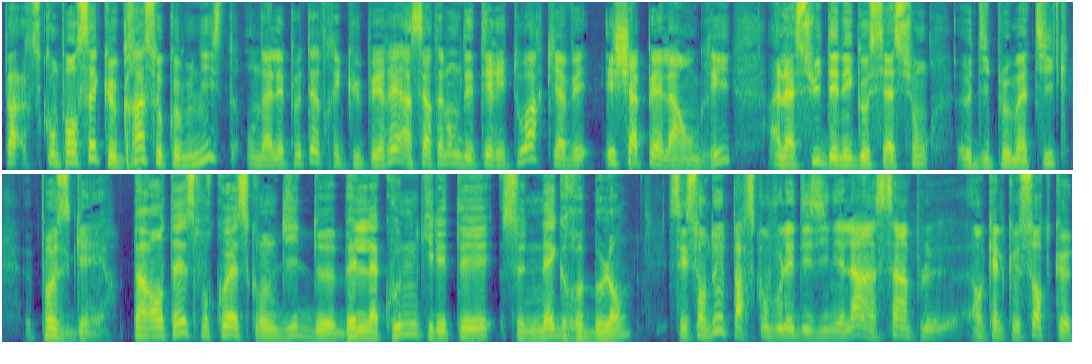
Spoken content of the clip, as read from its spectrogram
parce qu'on pensait que grâce aux communistes, on allait peut-être récupérer un certain nombre des territoires qui avaient échappé à la Hongrie à la suite des négociations euh, diplomatiques post-guerre. Parenthèse, pourquoi est-ce qu'on dit de Bella Kun qu'il était ce nègre blanc? C'est sans doute parce qu'on voulait désigner là un simple, en quelque sorte, que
